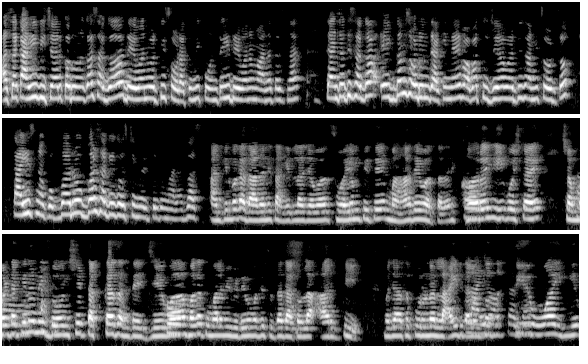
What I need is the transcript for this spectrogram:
असा काही विचार करू नका सगळं देवांवरती सोडा. तुम्ही कोणतेही देवांना मानत असणार त्यांच्यावरती सगळं एकदम सोडून द्या की नाही बाबा तुझ्यावरतीच आम्ही सोडतो काहीच नको. बरोबर सगळी गोष्टी मिळतील तुम्हाला बस. आणखीन बघा दादानी सांगितलं जेव्हा स्वयं तिथे महादेव असतात आणि खरं ही गोष्ट आहे शंभर टक्के ना मी दोनशे टक्का सांगते जेव्हा हो. बघा तुम्हाला मी व्हिडिओमध्ये सुद्धा दाखवला आरती म्हणजे असं पूर्ण लाइट घालून. तेव्हा हे-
